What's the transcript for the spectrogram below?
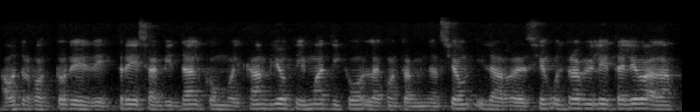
a otros factores de estrés ambiental como el cambio climático, la contaminación y la radiación ultravioleta elevada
